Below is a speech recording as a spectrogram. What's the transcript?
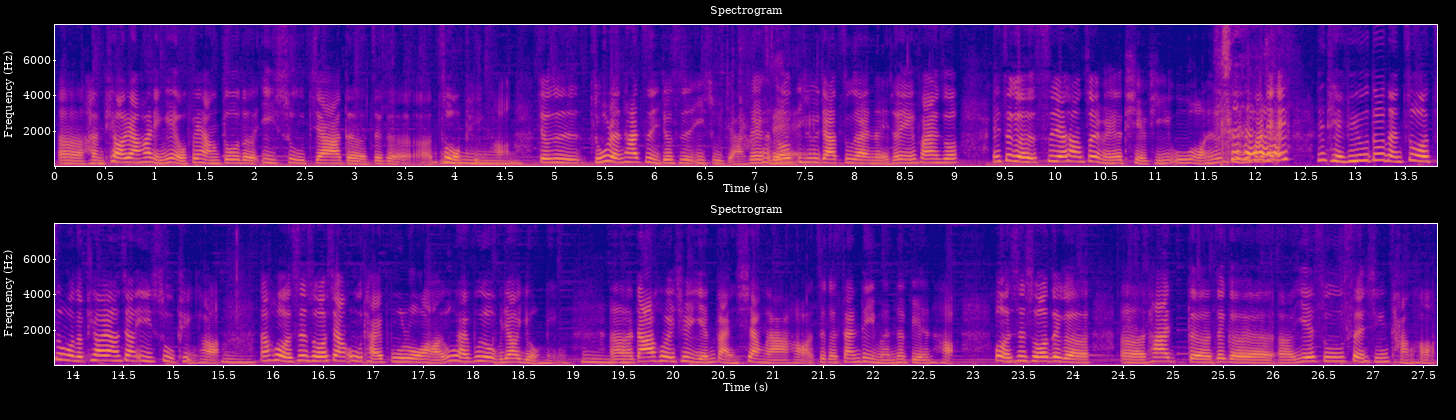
呃很漂亮，它里面有非常多的艺术家的这个呃作品哈，嗯、就是族人他自己就是艺术家，所以很多艺术家住在那里，所以你会发现说，哎，这个世界上最美的铁皮屋哦，就是你会发现哎，连铁皮屋都能做这么的漂亮，像艺术品哈，嗯、那或者是说像雾台部落啊，雾台部落比较有名，嗯，呃，大家会去岩板巷啦哈，这个三地门那边哈。或者是说这个呃，他的这个呃耶稣圣心堂哈，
